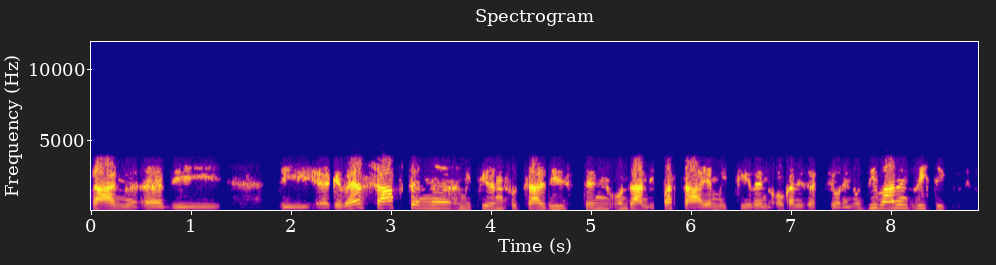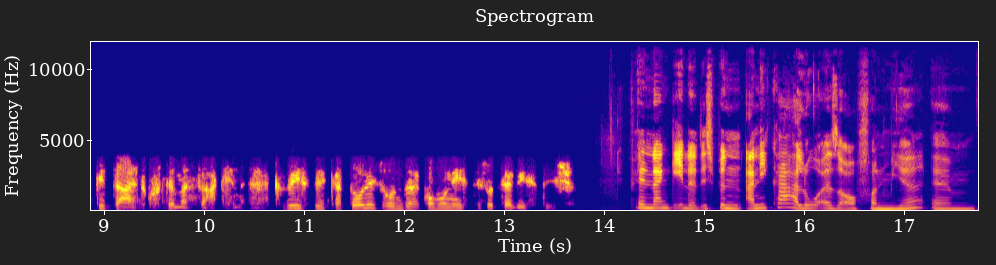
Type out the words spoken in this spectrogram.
dann äh, die die äh, Gewerkschaften äh, mit ihren Sozialdiensten und dann die Parteien mit ihren Organisationen. Und die waren richtig geteilt, könnte man sagen. Christlich-katholisch und äh, kommunistisch-sozialistisch. Vielen Dank, Edith. Ich bin Annika. Hallo, also auch von mir. Ähm,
